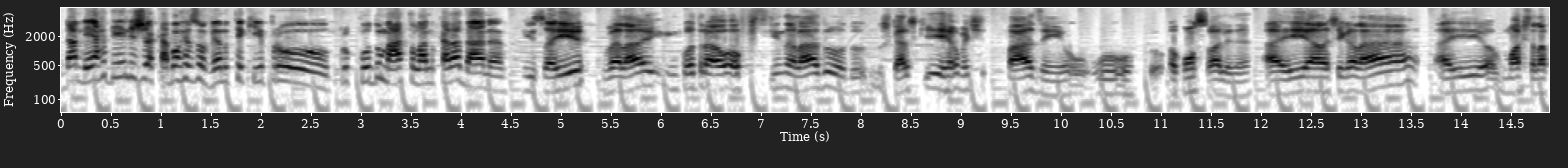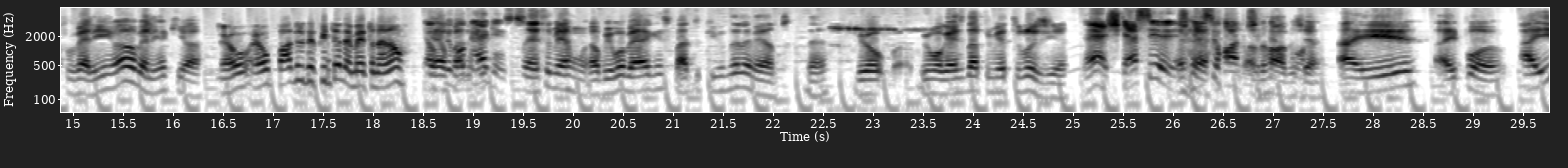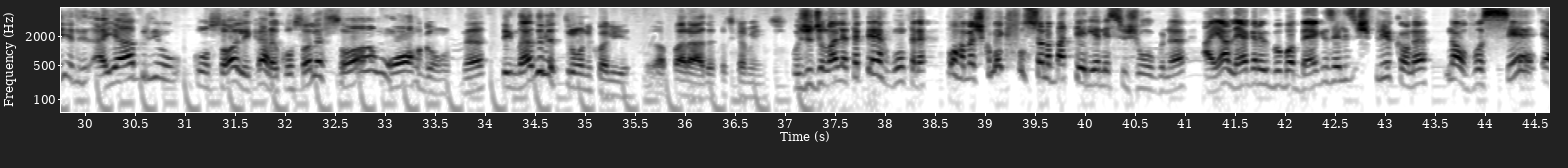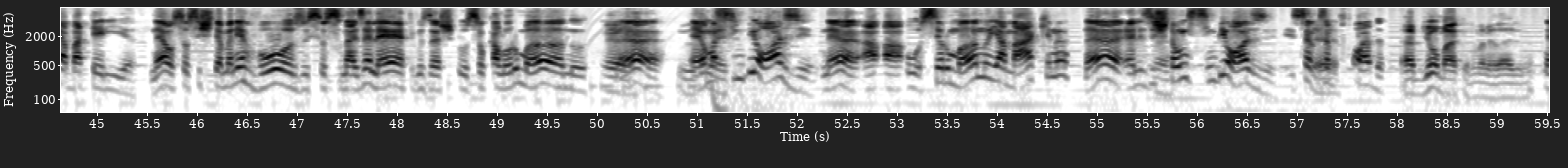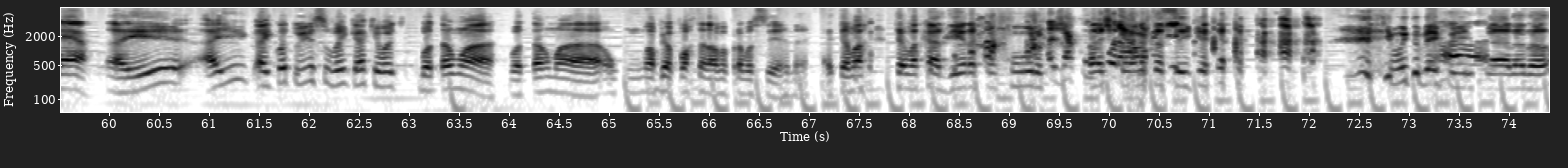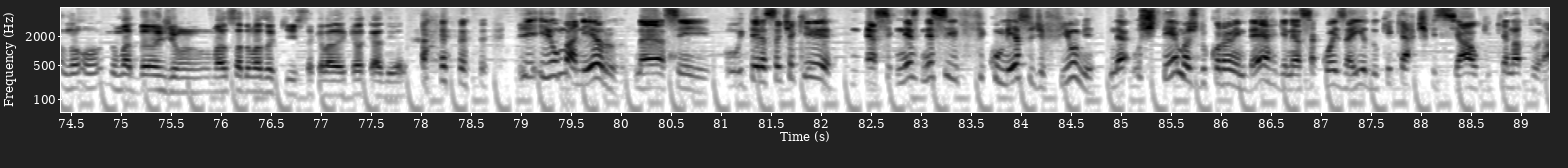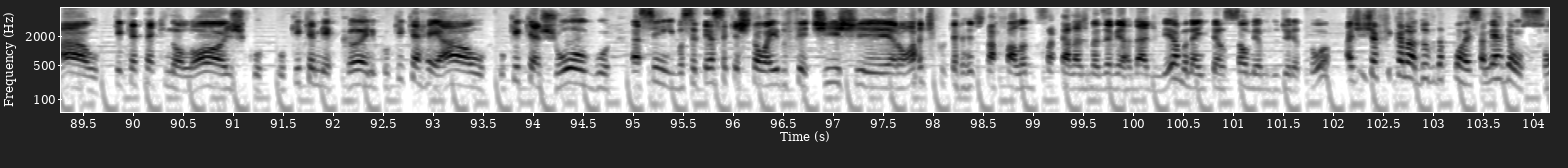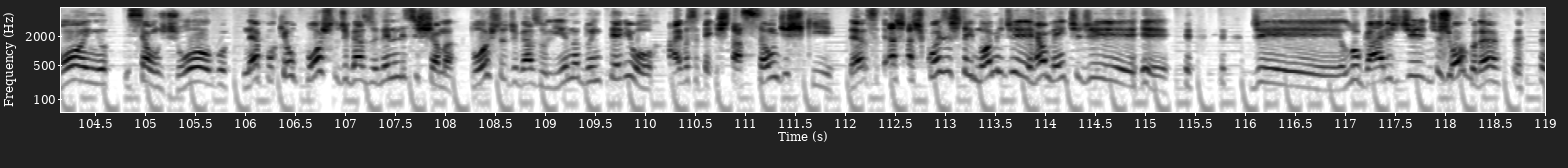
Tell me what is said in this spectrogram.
Dá merda e eles já acabam resolvendo ter que ir pro, pro cu do mato lá no Canadá, né? Isso aí, vai lá e encontra a oficina lá do, do- dos caras que realmente fazem o, o, o console, né? Aí ela chega lá, aí mostra lá pro velhinho, ó, o velhinho aqui, ó. É o, é o padre do quinto elemento, né não? É, o Bilbo Baggins. É isso mesmo, é o Bilbo Baggins, padre do quinto elemento, né? Bilbo, Bilbo Baggins da primeira trilogia. É, esquece, esquece o Hobbit. O né, Hobbit, porra? é. Aí, aí, pô, aí, ele- aí abre o console, cara, o console é só um órgão, né? Tem nada eletrônico ali, a parada, praticamente. O Judiló ele até pergunta, né? Porra, mas como é que funciona a bateria nesse jogo, né? Aí a Alegra e o Bilbo Baggins, eles explicam, né? Não, você é a bateria, né? O seu sistema nervoso, os seus sinais elétricos, o seu calor humano, É, né? É uma simbiose, né? A- a- o ser humano e a máquina, né? Eles estão em simbiose. Isso é, isso é É. foda. É a biomáquina, na verdade, né? É. Aí, aí, aí, enquanto isso, vem cá que eu vou botar uma, botar uma, um- uma porta nova pra você, né? Aí tem uma, tem uma cadeira com furo Já com nas costas, assim, que, que muito bem fez, cara, no- no- numa dungeon, uma sadomasoquista, aquela, aquela cadeira. E, e o maneiro, né, assim, o interessante é que assim, nesse, nesse começo de filme, né, os temas do Cronenberg, né, essa coisa aí do que, que é artificial, o que, que é natural, o que, que é tecnológico, o que, que é mecânico, o que, que é real, o que, que é jogo, assim, você tem essa questão aí do fetiche erótico que a gente tá falando de sacanagem, mas é verdade mesmo, né, a intenção mesmo do diretor, a gente já fica na dúvida, porra, essa merda é um sonho, isso é um jogo, né, porque o posto de gasolina, ele se chama posto de gasolina do interior. Aí você tem estação de esqui, né? As, as coisas têm nome de, realmente, de... de lugares de, de jogo, né?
